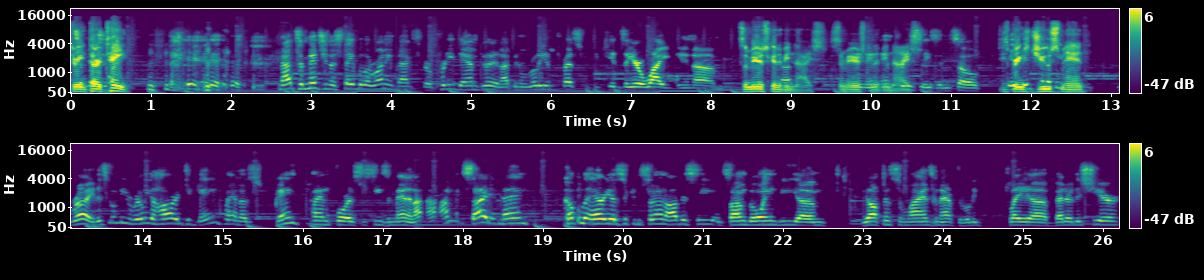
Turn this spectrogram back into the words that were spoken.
Three, thirteen. not to mention a stable of running backs that are pretty damn good, and I've been really impressed with the kids here white. And um, Zamir's going to be uh, nice. Zamir's going to be nice. Preseason. So he brings juice, be, man. Right, it's going to be really hard to game plan us, game plan for us this season, man. And I, am excited, man. A couple of areas of concern, obviously, it's ongoing. The um, the offensive line is going to have to really play uh, better this year.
